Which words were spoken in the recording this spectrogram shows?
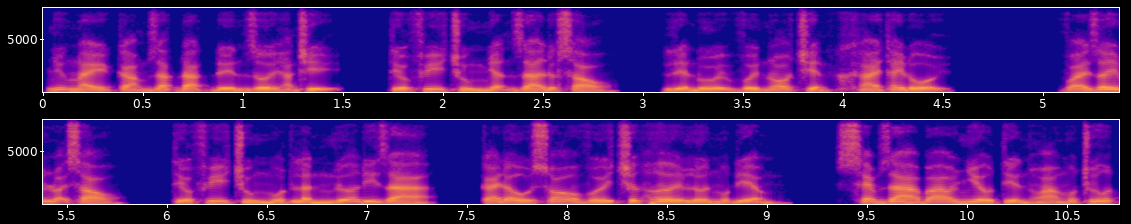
những này cảm giác đạt đến giới hạn trị, tiểu phi trùng nhận ra được sau, liền đối với nó triển khai thay đổi. Vài giây loại sau, tiểu phi trùng một lần nữa đi ra, cái đầu so với trước hơi lớn một điểm, xem ra bao nhiêu tiến hóa một chút.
